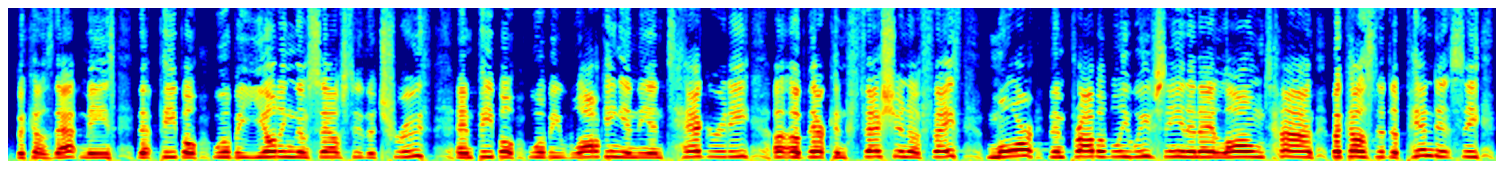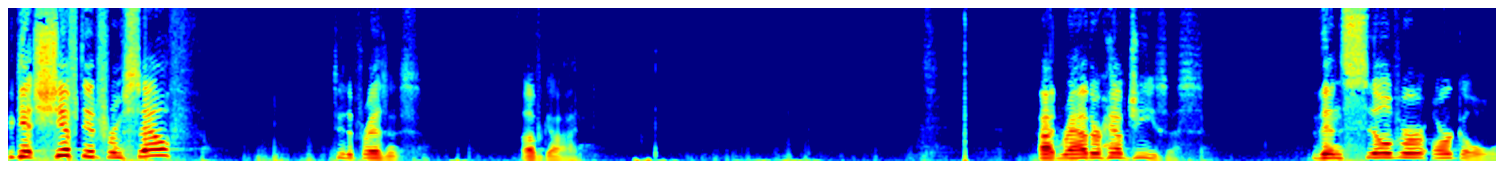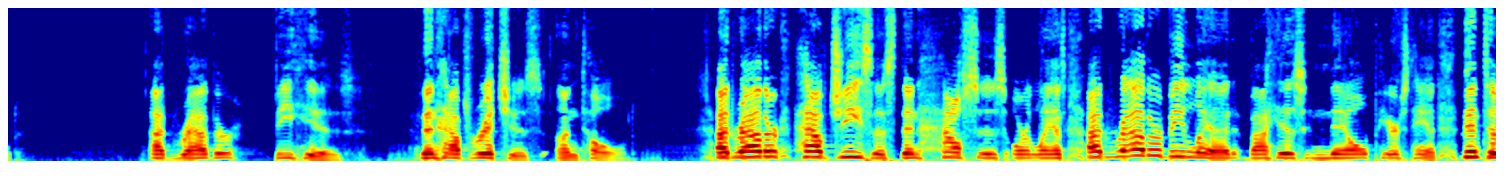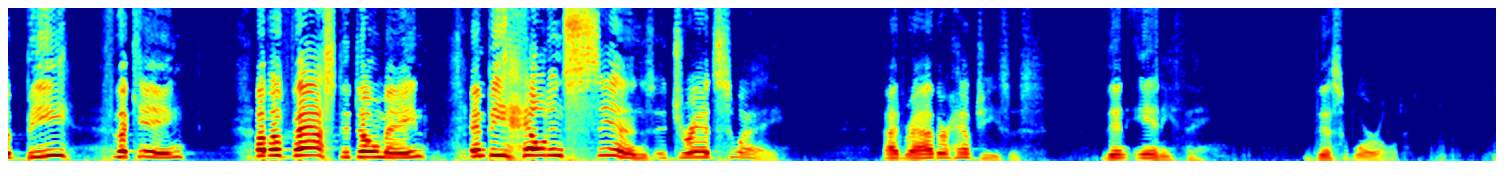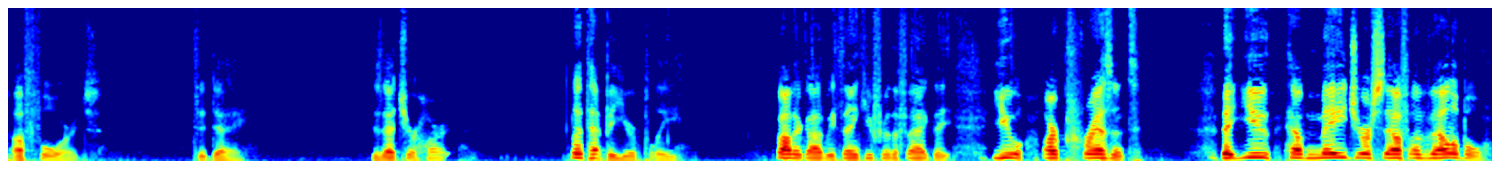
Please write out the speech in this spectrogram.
because that means that people will be yielding themselves to the truth and people will be walking in the integrity uh, of their confession of faith more than probably we've seen in a long time because the dependency gets shifted from self to the presence of God. I'd rather have Jesus than silver or gold. I'd rather be His than have riches untold. I'd rather have Jesus than houses or lands. I'd rather be led by His nail pierced hand than to be the king of a vast domain and be held in sin's dread sway. I'd rather have Jesus than anything this world affords today. Is that your heart? Let that be your plea. Father God, we thank you for the fact that you are present, that you have made yourself available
